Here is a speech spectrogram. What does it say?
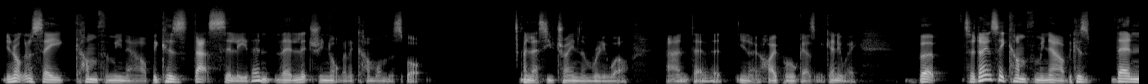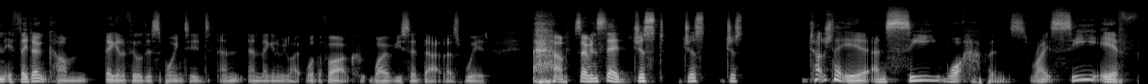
You're not going to say, come for me now, because that's silly. Then they're literally not going to come on the spot unless you've trained them really well and they're, the, you know, hyper orgasmic anyway. But so don't say come for me now because then if they don't come, they're going to feel disappointed and, and they're going to be like, what the fuck? Why have you said that? That's weird. Um, so instead, just, just, just touch their ear and see what happens, right? See if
